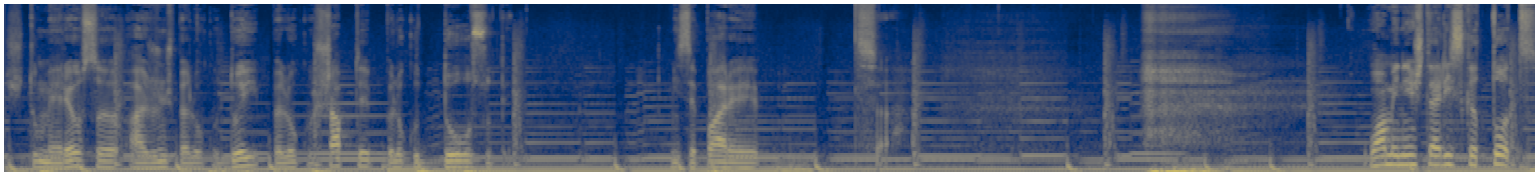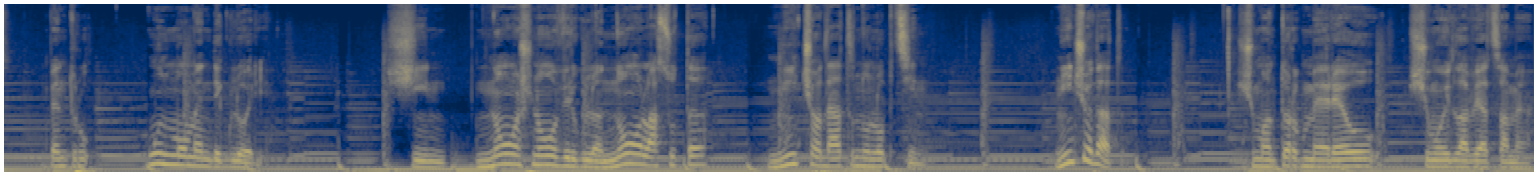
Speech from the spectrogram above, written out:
Și tu mereu să ajungi pe locul 2, pe locul 7, pe locul 200. Mi se pare... Să... Oamenii ăștia riscă tot pentru un moment de glorie. Și 99,9% niciodată nu-l obțin. Niciodată. Și mă întorc mereu și mă uit la viața mea.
